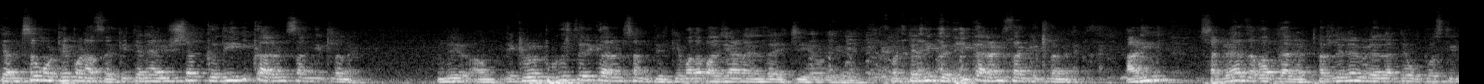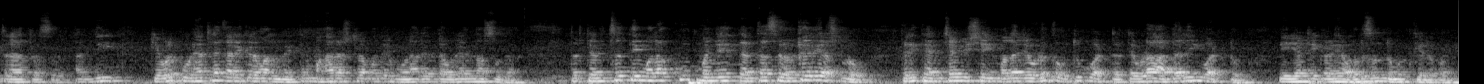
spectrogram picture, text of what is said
त्यांचं मोठेपण असं की त्याने आयुष्यात कधीही कारण सांगितलं नाही. म्हणजे एक वेळ पुरुष तरी कारण सांगतील की मला भाजी आणायला जायची वगैरे. पण त्यांनी कधीही कारण सांगितलं नाही. आणि सगळ्या जबाबदाऱ्या ठरलेल्या वेळेला ते उपस्थित राहत असत. अगदी केवळ पुण्यातल्या कार्यक्रमाला नाही तर महाराष्ट्रामध्ये होणाऱ्या दौऱ्यांना सुद्धा. तर त्यांचं ते मला खूप म्हणजे त्यांचा सहकारी असलो तरी त्यांच्याविषयी मला जेवढं कौतुक वाटतं तेवढा आदरही वाटतो. हे या ठिकाणी आवर्जून नमूद केलं पाहिजे.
